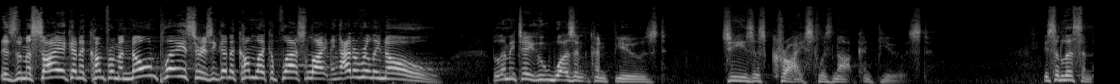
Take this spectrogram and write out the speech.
is the Messiah going to come from a known place or is he going to come like a flash of lightning? I don't really know. But let me tell you who wasn't confused. Jesus Christ was not confused. He said, Listen,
